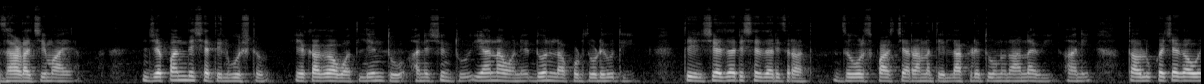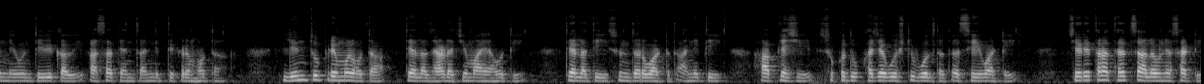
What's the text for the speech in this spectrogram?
झाडाची माया जपान देशातील गोष्ट एका गावात लिंतो आणि शिंतू या नावाने दोन लाकूडतोडे होते. ते शेजारी शेजारीच राहत. जवळपासच्या रानातील लाकडे तोडून आणावी आणि तालुक्याच्या गावात नेऊन ती विकावी असा त्यांचा नित्यक्रम होता. लेन्तो प्रेमळ होता. त्याला झाडाची माया होती. त्याला ती सुंदर वाटत आणि ते आपल्याशी सुखदुःखाच्या गोष्टी बोलतात असेही वाटे. चरित्रार्थ चालवण्यासाठी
